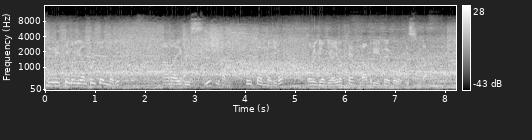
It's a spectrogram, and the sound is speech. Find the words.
승리팀을 위한 불꽃놀이 한화 이글스를 위한 불꽃놀이로 오늘 경기가 이렇게 마무리되고 있습니다.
